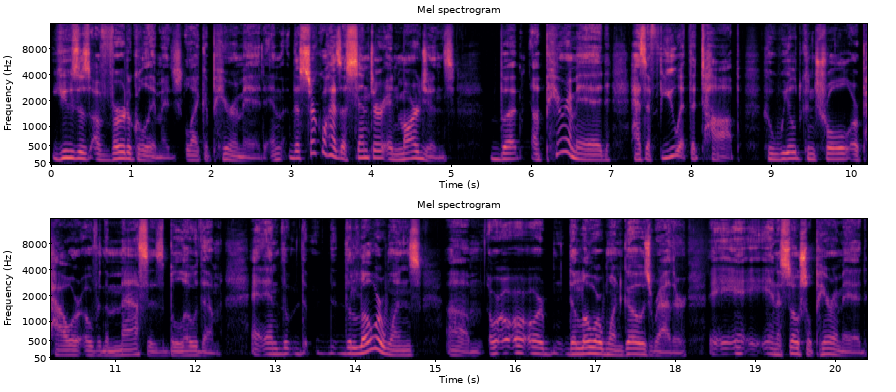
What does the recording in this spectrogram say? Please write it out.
uses a vertical image, like a pyramid. And the circle has a center and margins, but a pyramid has a few at the top who wield control or power over the masses below them. And, and the, the, the lower ones um, or, or, or, the lower one goes rather in a social pyramid,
